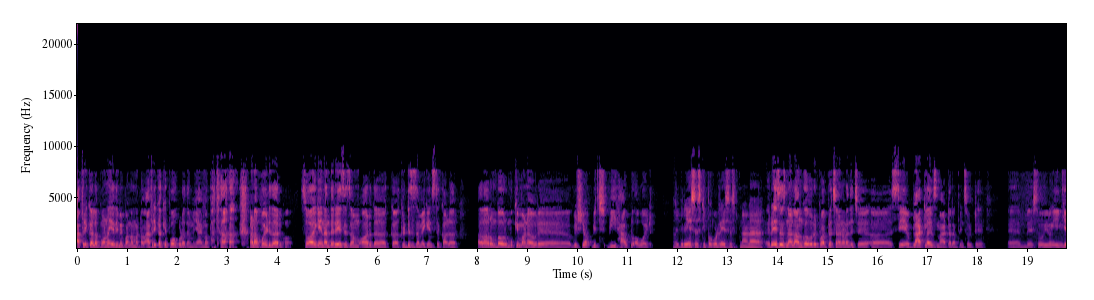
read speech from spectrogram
ஆப்பிரிக்கால போனா எதுவுமே பண்ண மாட்டோம். ஆப்பிரிக்காக்கே போக கூடாது நம்ம நியாயமா பார்த்தா. ஆனா போயிட்டு தான் இருக்கும். ஸோ அகைன் அந்த racism or the criticism against the colour அதெல்லாம் ரொம்ப ஒரு முக்கியமான ஒரு விஷயம் which we have to avoid like racist இப்ப கூட ரேசிஸ்ட்னால ரேசஸ்னால அங்க ஒரு பிரச்சனை நடந்துச்சு. சே பிளாக் லைவ்ஸ் மேட்டர் அப்படின்னு சொல்லிட்டு. ஸோ இவங்க இங்க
